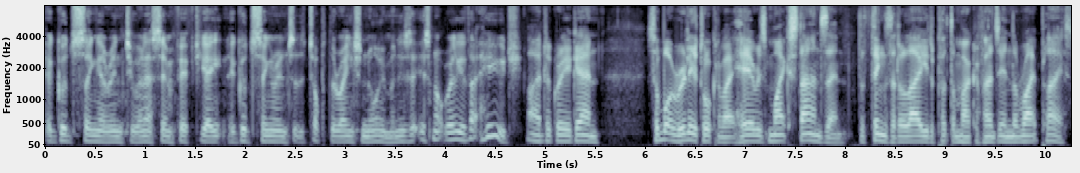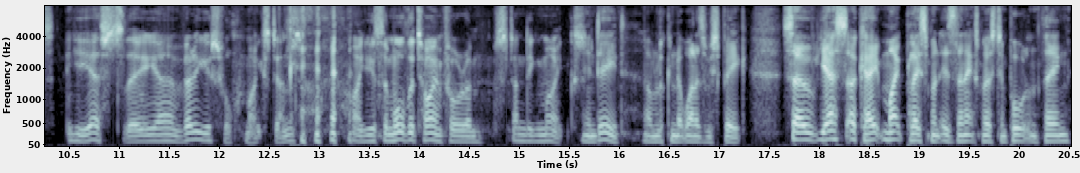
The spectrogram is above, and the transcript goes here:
a good singer into an SM58 and a good singer into the top of the range Neumann is, it's not really that huge. I'd agree again. So what we're really talking about here is mic stands then, the things that allow you to put the microphones in the right place. Yes, they are very useful, mic stands. I use them all the time for um, standing mics. Indeed. I'm looking at one as we speak. So, yes, okay, mic placement is the next most important thing.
